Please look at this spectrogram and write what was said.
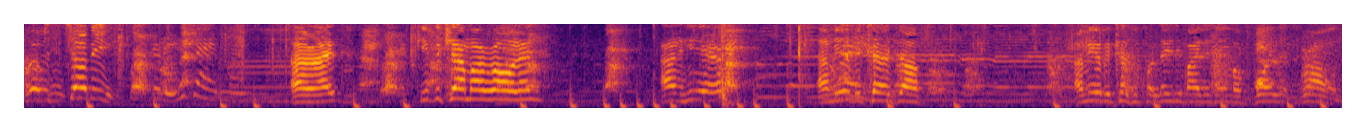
Where is Chubby? All right. Keep the camera rolling. And here, I'm here because of, I'm here because of a lady by the name of Violet Brown.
